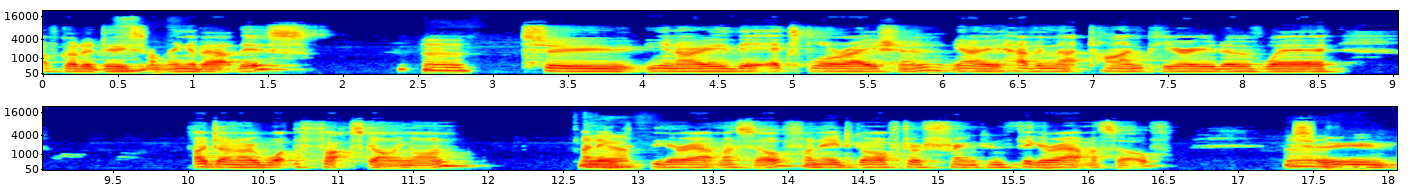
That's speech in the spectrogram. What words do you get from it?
I've got to do mm-hmm. something about this. Mm. To you know the exploration, you know having that time period of where I don't know what the fuck's going on. I yeah. need to figure out myself. I need to go off to a shrink and figure out myself. Mm. To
